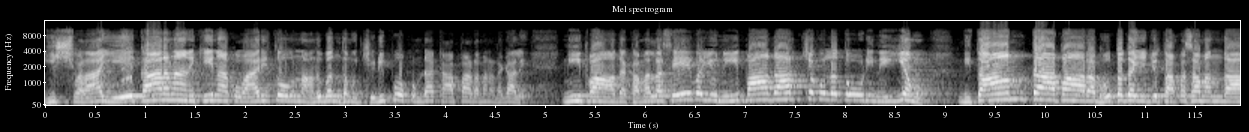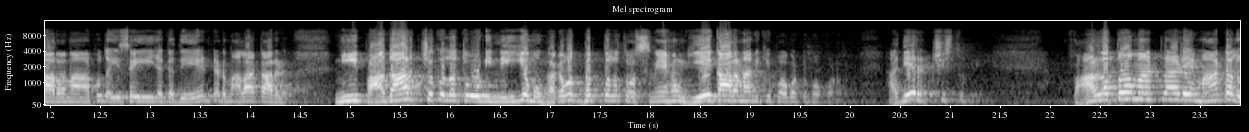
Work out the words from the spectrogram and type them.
ఈశ్వర ఏ కారణానికి నాకు వారితో ఉన్న అనుబంధము చెడిపోకుండా కాపాడమని అడగాలి. నీపాద కమల సేవయు నీపాదార్చకులతోడి నెయ్యము నితాంతాపార భూతదయజు తపసమందార నాకు దయసేయగదే అంటాడు మలాకారుడు. నీ పాదార్చకులతోడి నెయ్యము భగవద్భక్తులతో స్నేహం ఏ కారణానికి పోగొట్టుకోకూడదు. అదే రక్షిస్తుంది. వాళ్ళతో మాట్లాడే మాటలు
